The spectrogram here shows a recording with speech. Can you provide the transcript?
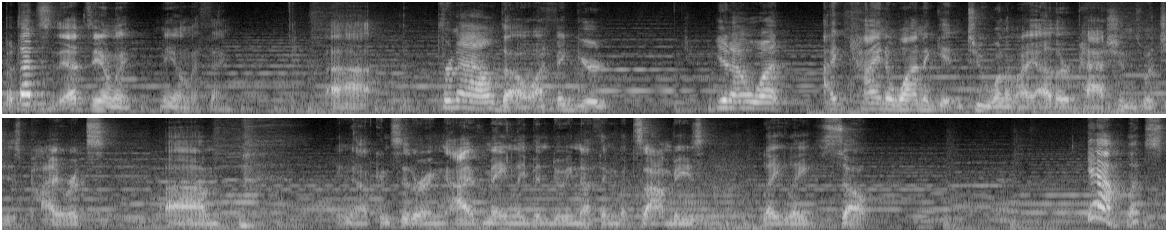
But that's that's the only the only thing. Uh, for now, though, I figured, you know what? I kind of want to get into one of my other passions, which is pirates. Um, you know, considering I've mainly been doing nothing but zombies lately, so yeah, let's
